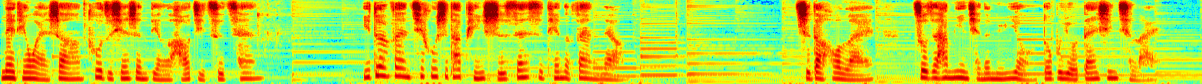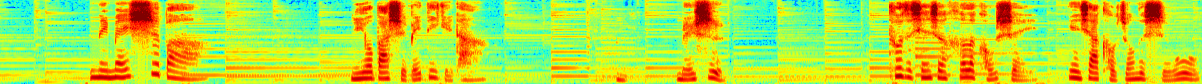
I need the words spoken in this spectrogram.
那天晚上，兔子先生点了好几次餐，一顿饭几乎是他平时三四天的饭量。吃到后来，坐在他面前的女友都不由担心起来：“你没事吧？”女友把水杯递给他：“嗯，没事。”兔子先生喝了口水，咽下口中的食物。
